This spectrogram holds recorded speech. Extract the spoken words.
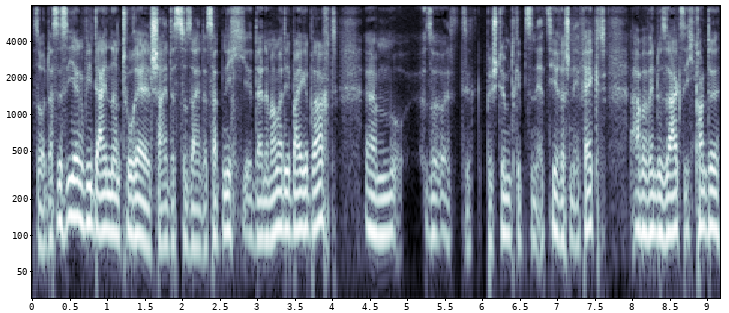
So, das ist irgendwie dein Naturell, scheint es zu sein. Das hat nicht deine Mama dir beigebracht. Ähm, also, bestimmt gibt es einen erzieherischen Effekt. Aber wenn du sagst, ich konnte,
